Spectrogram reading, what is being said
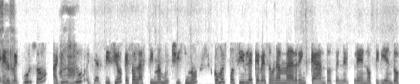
el recurso, hay un subejercicio que eso lastima muchísimo. ¿Cómo es posible que ves a una madre hincándose en el pleno pidiendo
